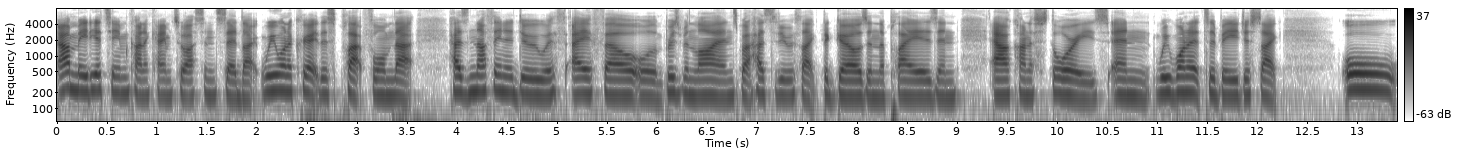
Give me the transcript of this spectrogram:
our media team kind of came to us and said like we want to create this platform that has nothing to do with AFL or Brisbane Lions but has to do with like the girls and the players and our kind of stories and we want it to be just like all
